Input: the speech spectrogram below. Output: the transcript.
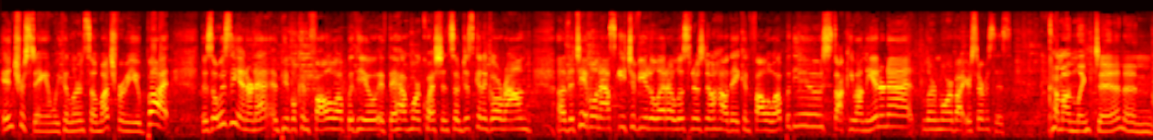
interesting and we can learn so much from you. But there's always the internet, and people can follow up with you if they have more questions. So I'm just going to go around uh, the table and ask each of you to let our listeners know how they can follow up with you, stalk you on the internet, learn more about your services come on LinkedIn and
